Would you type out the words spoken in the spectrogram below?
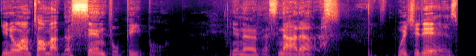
you know what I'm talking about? The sinful people. You know, that's not us, which it is.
